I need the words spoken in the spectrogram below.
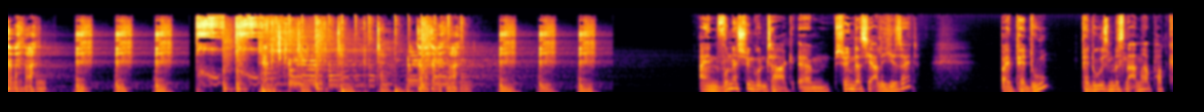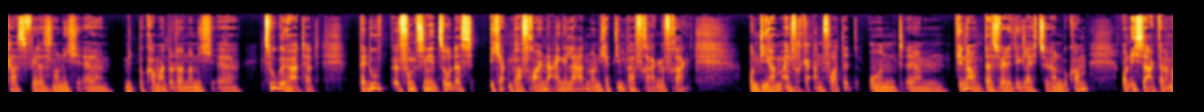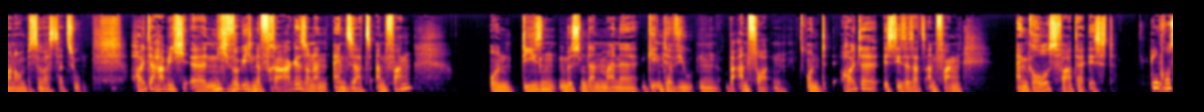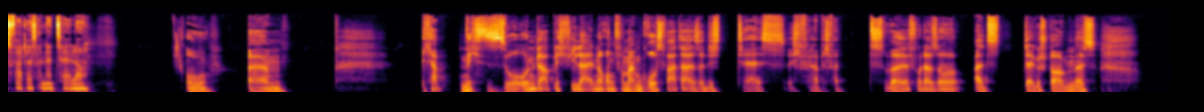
Einen wunderschönen guten Tag. Ähm, schön, dass ihr alle hier seid. Bei Perdu. Perdu ist ein bisschen ein anderer Podcast, wer das noch nicht äh, mitbekommen hat oder noch nicht äh, zugehört hat. Perdu äh, funktioniert so, dass ich habe ein paar Freunde eingeladen und ich habe die ein paar Fragen gefragt. Und die haben einfach geantwortet. Und ähm, genau, das werdet ihr gleich zu hören bekommen. Und ich sage dann immer noch ein bisschen was dazu. Heute habe ich äh, nicht wirklich eine Frage, sondern einen Satzanfang. Und diesen müssen dann meine Geinterviewten beantworten. Und heute ist dieser Satzanfang, ein Großvater ist. Ein Großvater ist ein Erzähler. Oh, ähm, ich habe nicht so unglaublich viele Erinnerungen von meinem Großvater. Also der ist, ich glaube, ich war zwölf oder so, als der gestorben ist.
